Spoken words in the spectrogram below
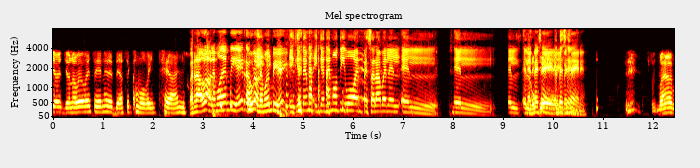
yo, yo no veo BCN desde hace como 20 años. Pues Raúl, hablemos de NBA, Raúl, hablemos de NBA. ¿Y qué, te, mo- ¿Y qué te motivó a empezar a ver el... el, el, el, El BCN, el BCN? BCN. Bueno,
